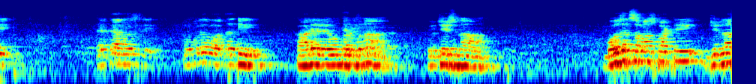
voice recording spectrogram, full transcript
యానివర్సరీ డెత్ యానివర్సరీ తొమ్మిదవ కార్యాలయం తరఫున విచ్చేసిన బహుజన్ సమాజ్ పార్టీ జిల్లా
